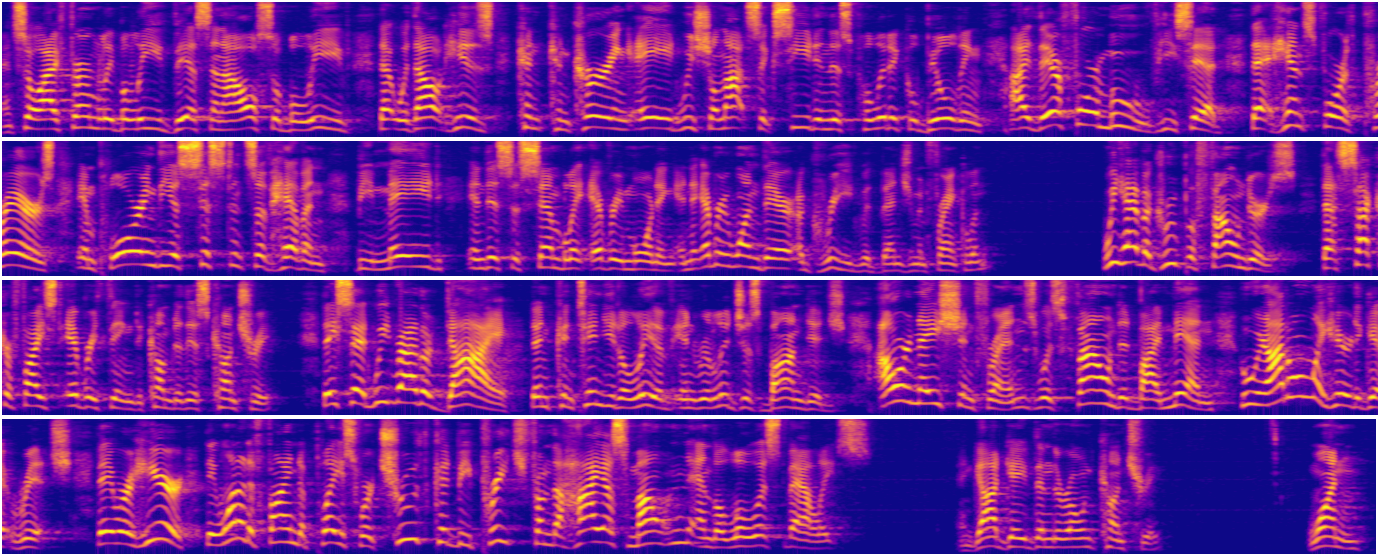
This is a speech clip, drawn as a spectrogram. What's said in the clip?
And so I firmly believe this, and I also believe that without his con- concurring aid, we shall not succeed in this political building. I therefore move, he said, that henceforth prayers imploring the assistance of heaven be made in this assembly every morning. And everyone there agreed with Benjamin Franklin. We have a group of founders that sacrificed everything to come to this country. They said, we'd rather die than continue to live in religious bondage. Our nation, friends, was founded by men who were not only here to get rich, they were here, they wanted to find a place where truth could be preached from the highest mountain and the lowest valleys. And God gave them their own country. One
